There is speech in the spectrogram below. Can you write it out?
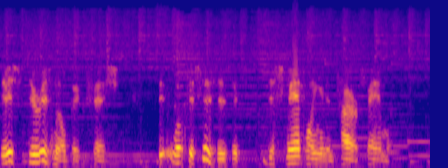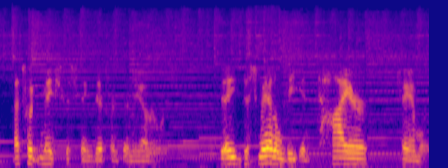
there's there is no big fish. What this is is it's dismantling an entire family. That's what makes this thing different than the other ones. They dismantled the entire family,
